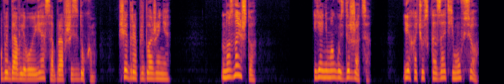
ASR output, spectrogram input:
Выдавливаю я, собравшись с духом. Щедрое предложение. Но знаешь что? Я не могу сдержаться. Я хочу сказать ему все,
